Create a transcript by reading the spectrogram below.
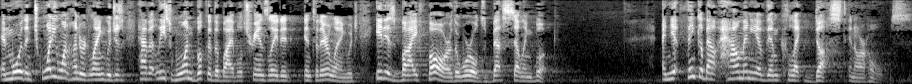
and more than 2,100 languages have at least one book of the Bible translated into their language. It is by far the world's best selling book. And yet think about how many of them collect dust in our homes.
